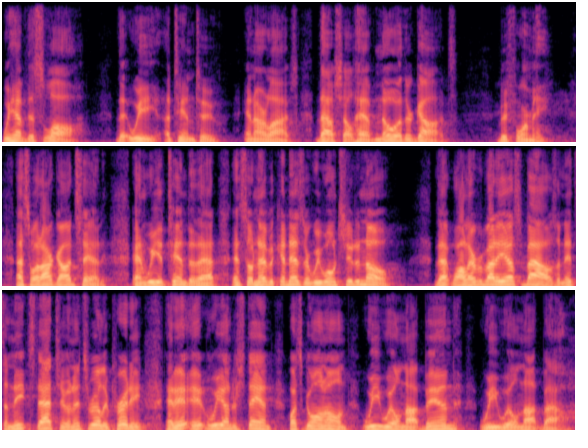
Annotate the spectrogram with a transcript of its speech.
we have this law that we attend to in our lives. Thou shalt have no other gods before me. That's what our God said, and we attend to that. And so, Nebuchadnezzar, we want you to know that while everybody else bows, and it's a neat statue and it's really pretty, and it, it, we understand what's going on, we will not bend, we will not bow.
